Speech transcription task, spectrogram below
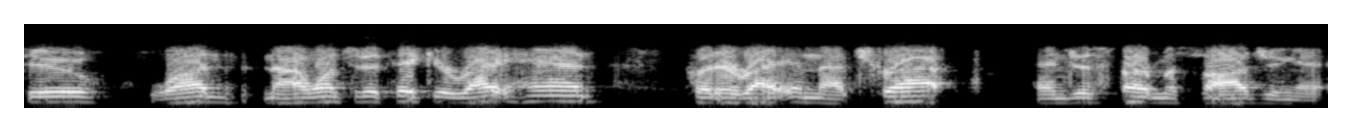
two, one. Now I want you to take your right hand, put it right in that trap, and just start massaging it.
